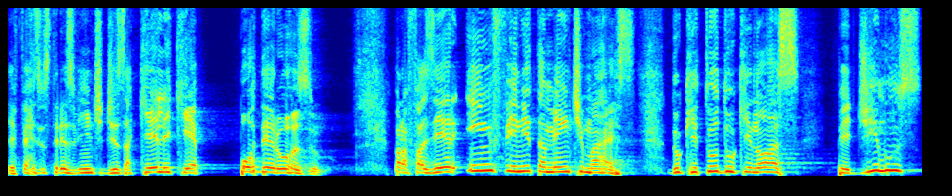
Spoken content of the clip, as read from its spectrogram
Efésios 3:20 diz: "Aquele que é poderoso para fazer infinitamente mais do que tudo o que nós pedimos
